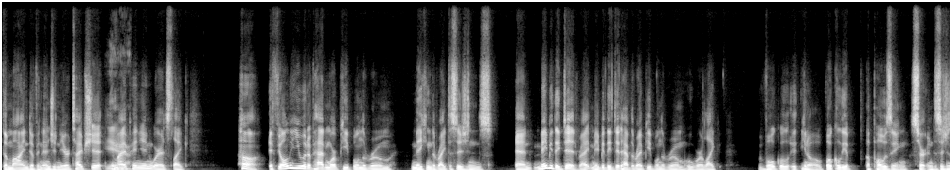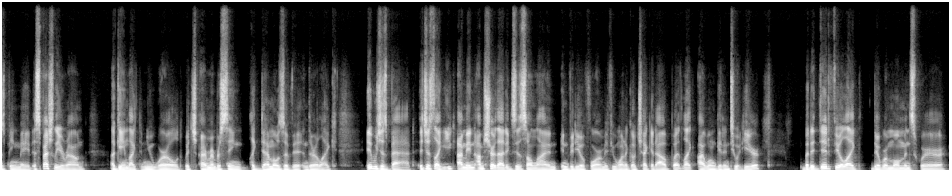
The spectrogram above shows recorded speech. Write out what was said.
the mind of an engineer type shit in my opinion where it's like huh if only you would have had more people in the room making the right decisions. And maybe they did right? Maybe they did have the right people in the room who were like vocal you know vocally opposing certain decisions being made especially around a game like the new world which i remember seeing like demos of it and they're like it was just bad. It's just like you, i mean i'm sure that exists online in video form if you want to go check it out but like i won't get into it here. But it did feel like there were moments where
